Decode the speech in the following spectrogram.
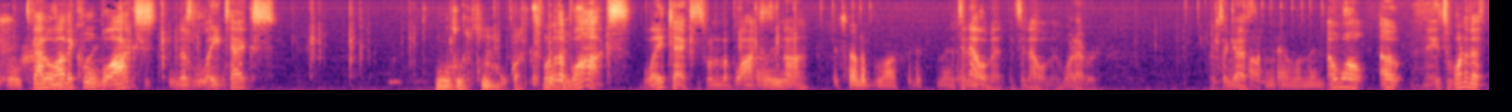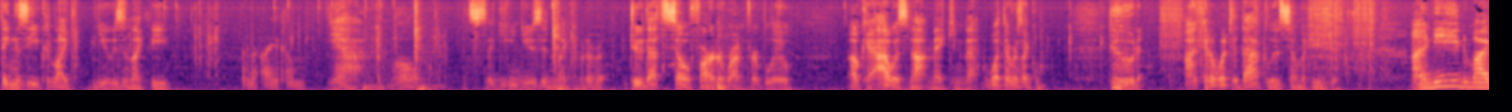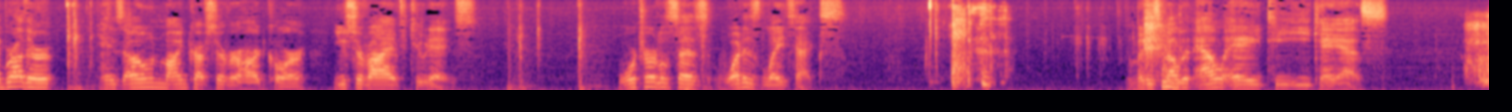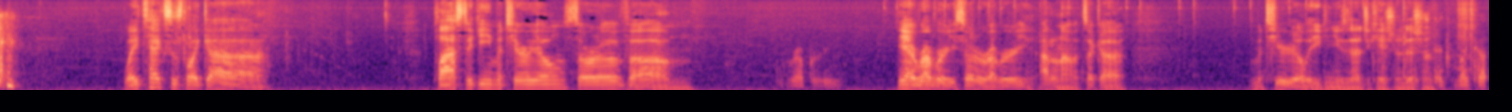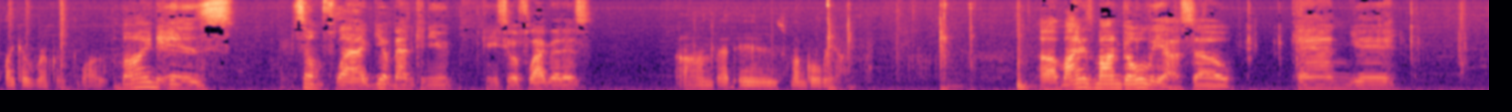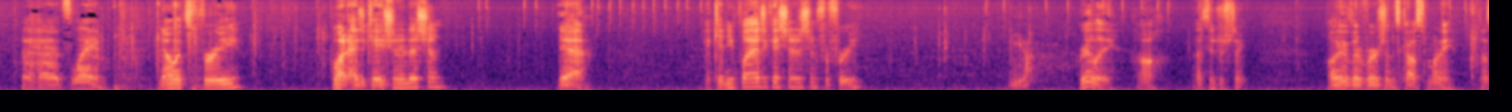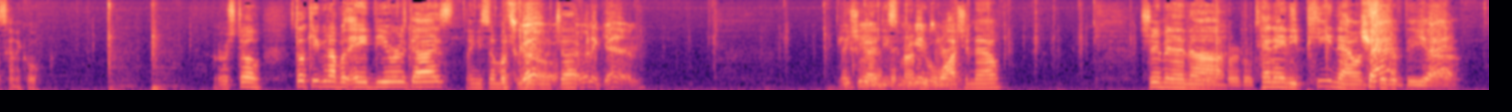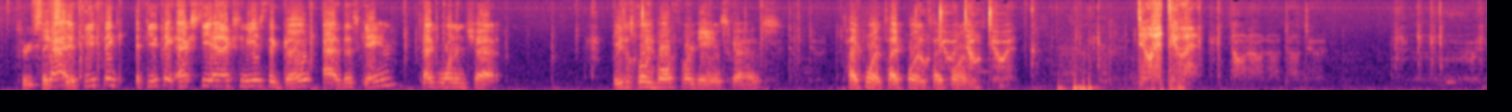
It's got a lot of cool blocks. It does latex. What? It's one of the blocks. Latex is one of the blocks, is Oh, it yeah. not? It's not a block, but it's metal. It's an element. It's an element. Whatever. It's like a. not an element. Oh well. Oh, it's one of the things that you can like use in like the. An item. Yeah. Well, it's like you can use it in like whatever. Dude, that's so far to run for blue. Okay, I was not making that. What there was like, dude, I could have went to that blue so much easier. I need my brother his own Minecraft server hardcore. You survive two days. War Turtle says, "What is latex?" but he spelled it L A T E K S. Latex is like a plasticky material, sort of. Um, Rubbery. yeah, rubbery, sort of rubbery. I don't know. It's like a material that you can use in Education Edition. It's like a like a rubber glove. Mine is some flag. Yeah, Ben, can you can you see what flag that is? Um, that is Mongolia. Uh, mine is Mongolia. So, can you? it's lame. No, it's free. What Education Edition? Yeah. Can you play Education Edition for free? Yeah. Really? Oh, that's interesting. All the other versions cost money. That's kind of cool. We're still still keeping up with eight viewers, guys. Thank you so much Let's for being in go. the I chat. win again. Make sure you got a GG. decent amount of people in watching now. Streaming in uh, 1080p now instead of the chat, uh, 360. Chat, if you think if you think XD and XNE is the goat at this game, type one in chat. We just won both of our games, guys. Type one, type one, type one. Don't do it. Do it, do it. No, no, no, don't do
